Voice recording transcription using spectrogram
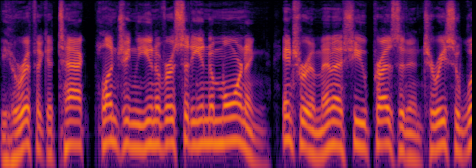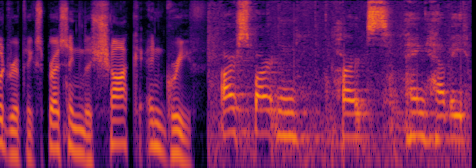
The horrific attack plunging the university into mourning. Interim MSU President Teresa Woodruff expressing the shock and grief. Our Spartan hearts hang heavy.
